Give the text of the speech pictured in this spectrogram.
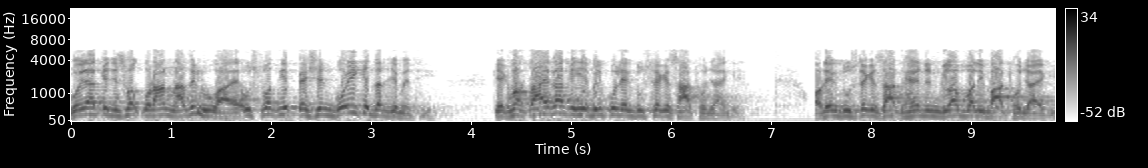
گویا کہ جس وقت قرآن نازل ہوا ہے، اس وقت یہ پیشن گوئی کے درجے میں تھی کہ ایک وقت آئے گا کہ یہ بالکل ایک دوسرے کے ساتھ ہو جائیں گے۔ اور ایک دوسرے کے ساتھ ہینڈ ان گلو والی بات ہو جائے گی۔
